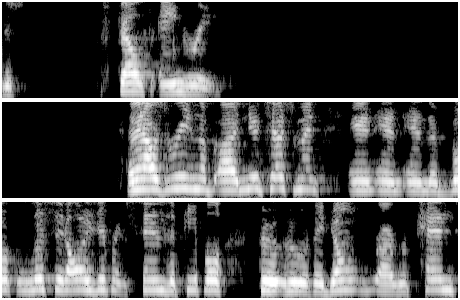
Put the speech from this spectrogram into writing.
Just felt angry. And then I was reading the uh, New Testament and, and, and the book listed all these different sins of people who, who if they don't uh, repent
